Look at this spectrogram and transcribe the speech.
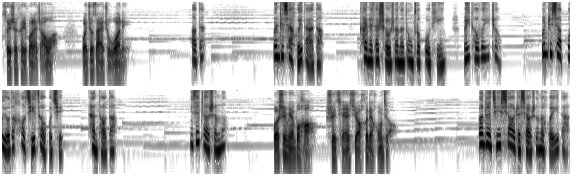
随时可以过来找我，我就在主卧里。”好的。温之夏回答道，看着他手上的动作不停，眉头微皱。温之夏不由得好奇，走过去，探头道：“你在找什么？”“我睡眠不好，睡前需要喝点红酒。”方正清笑着小声的回答：“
